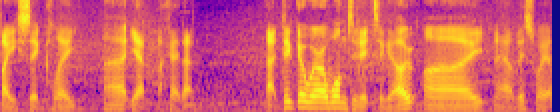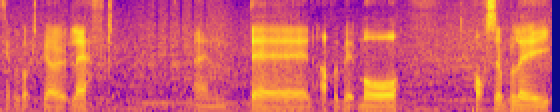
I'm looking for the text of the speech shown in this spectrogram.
basically. Uh, yeah, okay, that that did go where I wanted it to go. I now this way. I think we've got to go left, and then up a bit more. Possibly.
